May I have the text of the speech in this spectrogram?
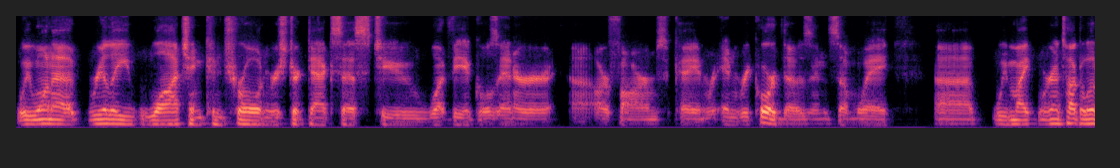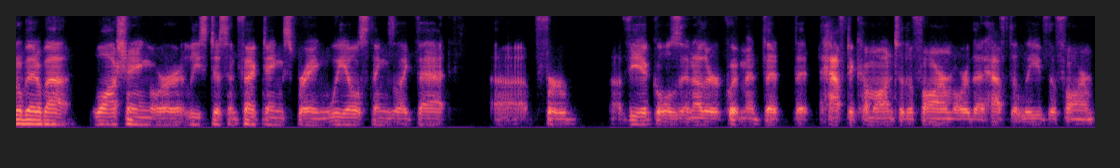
we want to really watch and control and restrict access to what vehicles enter uh, our farms, okay, and and record those in some way. Uh, we might we're going to talk a little bit about washing or at least disinfecting, spraying wheels, things like that, uh, for uh, vehicles and other equipment that that have to come onto the farm or that have to leave the farm.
